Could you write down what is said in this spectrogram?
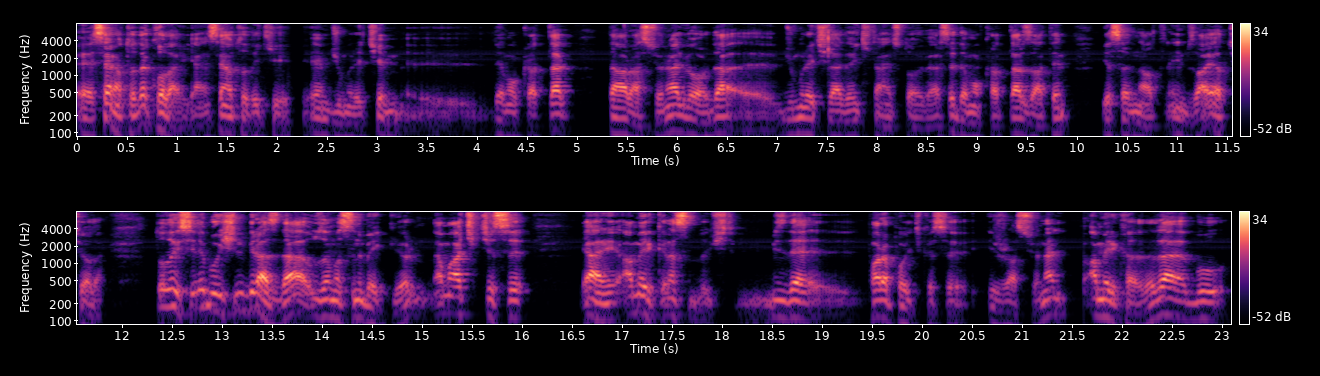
E, senatoda kolay yani senatodaki hem cumhuriyetçi hem e, demokratlar daha rasyonel ve orada e, cumhuriyetçilerden iki tanesi de oy verse demokratlar zaten yasanın altına imzayı atıyorlar. Dolayısıyla bu işin biraz daha uzamasını bekliyorum. Ama açıkçası yani Amerika nasıl işte bizde para politikası irrasyonel. Amerika'da da bu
